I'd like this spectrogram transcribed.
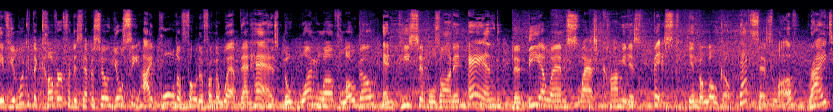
If you look at the cover for this episode, you'll see I pulled a photo from the web that has the One Love logo and peace symbols on it and the BLM slash communist fist in the logo. That says love, right?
